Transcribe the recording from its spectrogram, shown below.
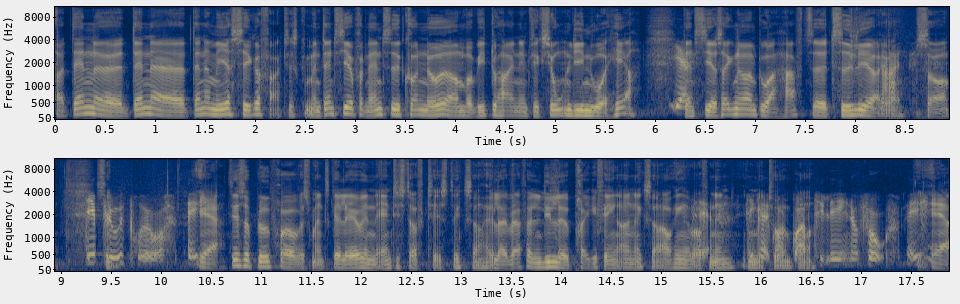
Og den, øh, den, er, den er mere sikker faktisk, men den siger på den anden side kun noget om, hvorvidt du har en infektion lige nu og her. Ja. Den siger så ikke noget om, du har haft øh, tidligere. Nej. Jo. Så, Det er blodprøver, ikke? Ja, det er så blodprøver, hvis man skal lave en antistoftest, ikke? Så, eller i hvert fald en lille prik i fingeren, ikke? så afhængig af, hvilken en, det en kan jeg metode godt til lægen og få. Ikke? Ja,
